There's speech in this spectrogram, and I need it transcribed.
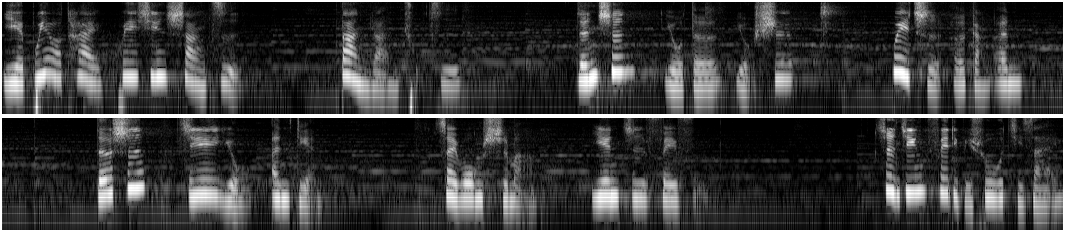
也不要太灰心丧志，淡然处之。人生有得有失，为此而感恩。得失皆有恩典。塞翁失马，焉知非福？圣经腓立比书记载，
